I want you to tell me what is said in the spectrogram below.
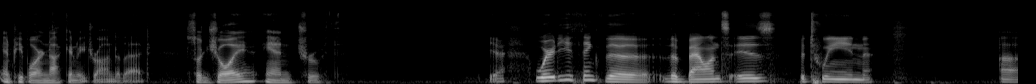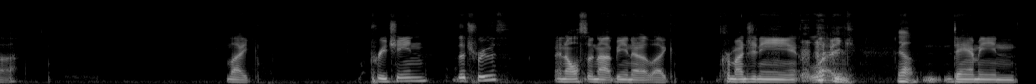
and people are not going to be drawn to that. So joy and truth. Yeah. Where do you think the the balance is between uh like preaching the truth and also not being a like curmudgeon like Yeah. damning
